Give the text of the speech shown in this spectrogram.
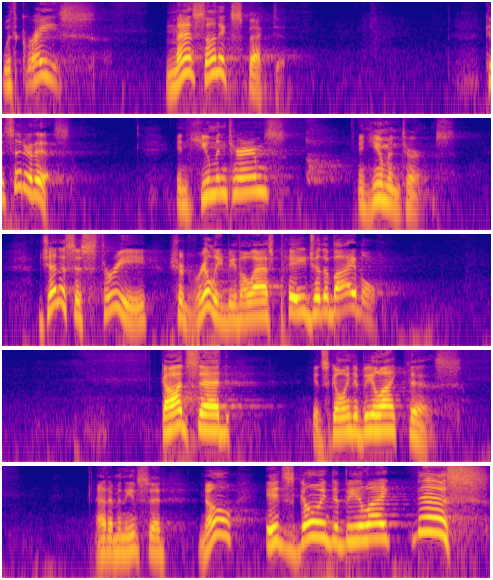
with grace. And that's unexpected. Consider this. In human terms, in human terms, Genesis 3 should really be the last page of the Bible. God said, It's going to be like this. Adam and Eve said, No, it's going to be like this.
